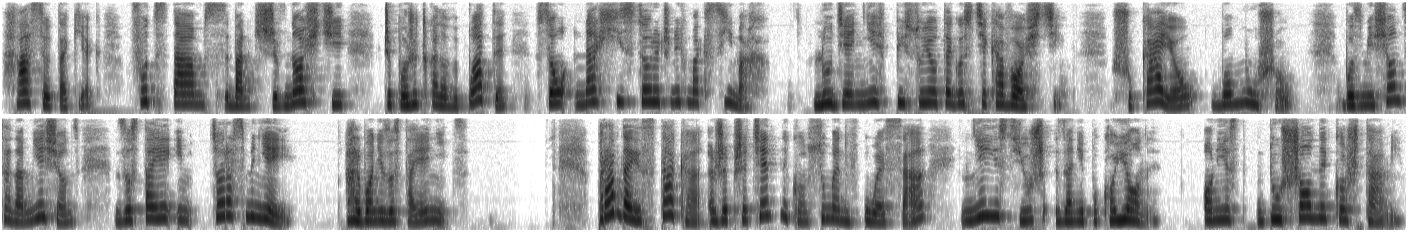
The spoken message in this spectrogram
haseł takie jak food stamps, banki żywności czy pożyczka do wypłaty są na historycznych maksimach. Ludzie nie wpisują tego z ciekawości. Szukają, bo muszą, bo z miesiąca na miesiąc zostaje im coraz mniej albo nie zostaje nic. Prawda jest taka, że przeciętny konsument w USA nie jest już zaniepokojony. On jest duszony kosztami.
